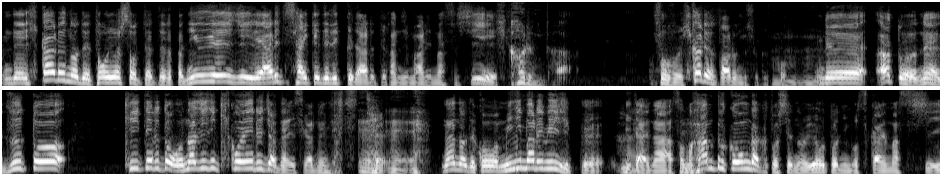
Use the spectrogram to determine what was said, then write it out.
で、光るので東洋しとってやってやっぱニューエイジでありサイケデリックであるって感じもありますし、光るんだ。そうそう、光るやつあるんですよ、結構。うんうんで、あとね、ずっと聞いてると同じに聞こえるじゃないですか、念仏って。ええええなので、こう、ミニマルミュージックみたいな、その反復音楽としての用途にも使えますし、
